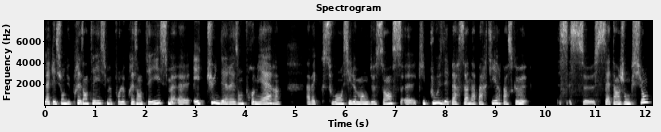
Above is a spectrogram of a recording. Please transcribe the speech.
La question du présentéisme pour le présentéisme est une des raisons premières avec souvent aussi le manque de sens euh, qui pousse des personnes à partir parce que cette injonction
